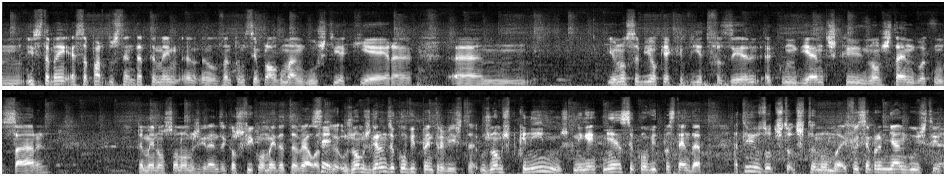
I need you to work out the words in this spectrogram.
Um, isso também, essa parte do stand-up também eh, levantou-me sempre alguma angústia que era um, eu não sabia o que é que havia de fazer a comediantes que, não estando a começar, também não são nomes grandes, aqueles que ficam ao meio da tabela. Os nomes grandes eu convido para entrevista, os nomes pequeninos que ninguém conhece eu convido para stand-up. Até os outros todos estão no meio. Foi sempre a minha angústia,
